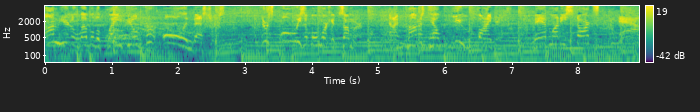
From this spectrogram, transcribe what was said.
I'm here to level the playing field for all investors. There's always a bull market somewhere, and I promise to help you find it. Mad Money starts now.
